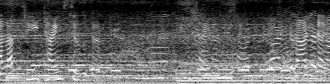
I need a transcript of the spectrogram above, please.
అలా త్రీ టైమ్స్ తిరుగుతారు. సైడ్ థర్డ్ టైం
